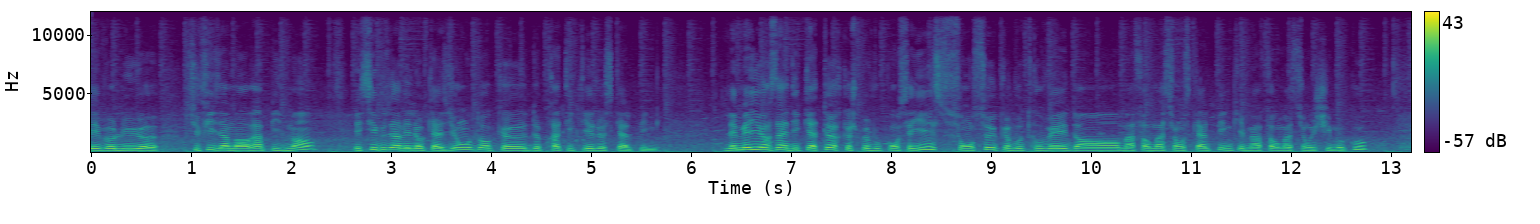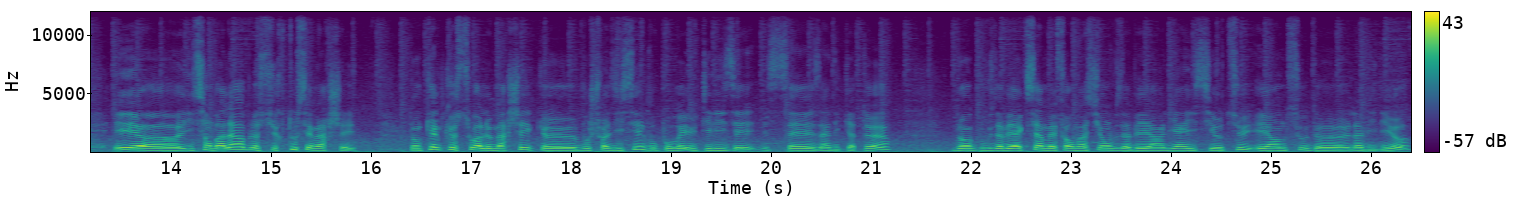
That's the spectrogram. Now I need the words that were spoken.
évoluent suffisamment rapidement et si vous avez l'occasion donc euh, de pratiquer le scalping. Les meilleurs indicateurs que je peux vous conseiller sont ceux que vous trouvez dans ma formation scalping et ma formation Ishimoku et euh, ils sont valables sur tous ces marchés. Donc quel que soit le marché que vous choisissez, vous pourrez utiliser ces indicateurs. Donc vous avez accès à mes formations, vous avez un lien ici au-dessus et en dessous de la vidéo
